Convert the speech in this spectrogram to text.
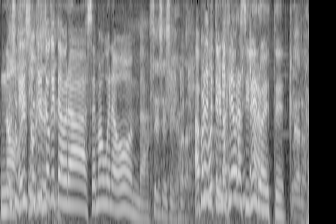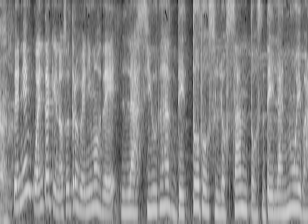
No, Es un Es Cristo un que- Cristo que te abraza, es más buena onda. Sí, sí, sí, es verdad. Aparte, ¿Y me te lo imaginé brasilero a este. Claro. Claro. Ten en cuenta que nosotros venimos de la ciudad de todos los santos de la Nueva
